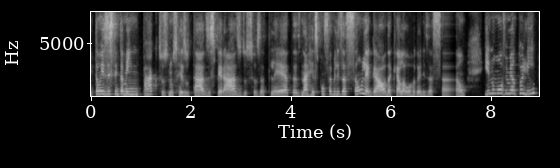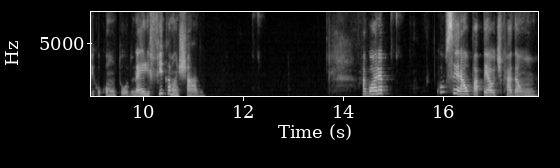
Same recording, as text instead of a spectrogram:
Então, existem também impactos nos resultados esperados dos seus atletas, na responsabilização legal daquela organização e no movimento olímpico como um todo, né? Ele fica manchado. Agora, qual será o papel de cada um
